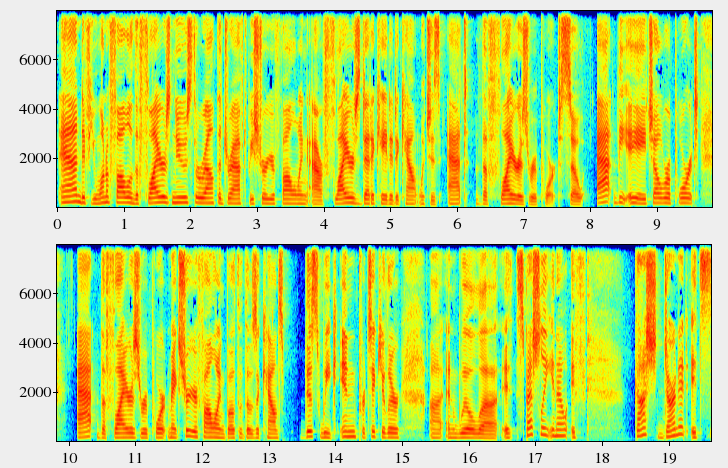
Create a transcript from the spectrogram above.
And if you want to follow the Flyers news throughout the draft, be sure you're following our Flyers dedicated account, which is at the Flyers report. So at the AHL report, at the Flyers report. Make sure you're following both of those accounts this week in particular, uh, and we'll uh, especially you know if gosh darn it, it's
